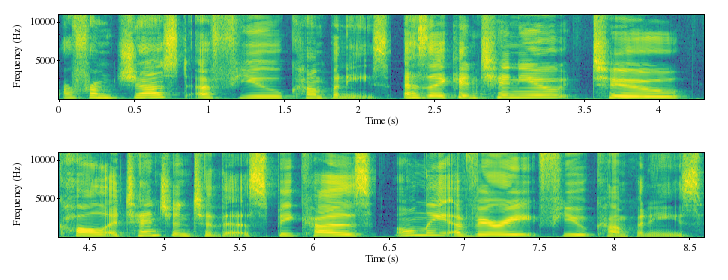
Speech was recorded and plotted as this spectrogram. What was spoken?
are from just a few companies. As I continue to call attention to this, because only a very few companies,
